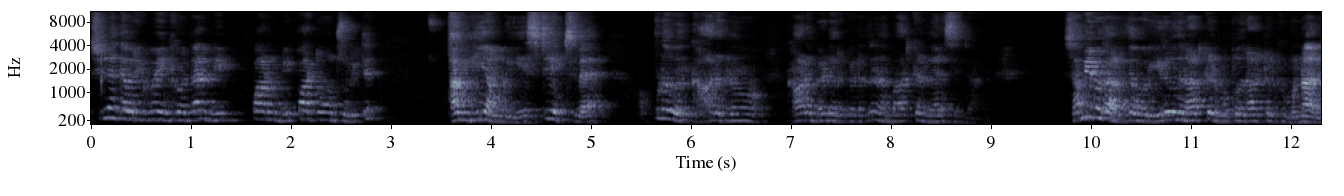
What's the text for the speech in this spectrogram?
ஸ்ரீலங்கா வரைக்கும் போய் இங்கே வந்தாலும் நிப்பாடும் நிப்பாட்டுவோம்னு சொல்லிட்டு அங்கேயே அவங்க எஸ்டேட்ஸில் அவ்வளோ ஒரு காடுகளும் காடு மேடு இருக்கிற இடத்துல நம்ம ஆட்கள் வேலை செஞ்சாங்க. சமீப காலத்தில் ஒரு இருபது நாட்கள் முப்பது நாட்களுக்கு முன்னால்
